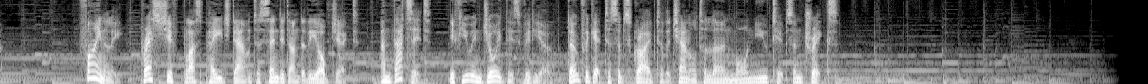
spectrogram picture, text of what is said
Finally, press Shift plus page down to send it under the object. And that's it! If you enjoyed this video, don't forget to subscribe to the channel to learn more new tips and tricks.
